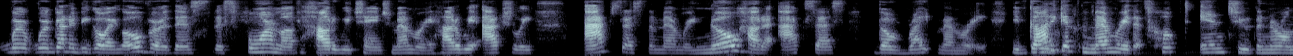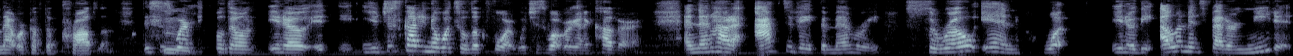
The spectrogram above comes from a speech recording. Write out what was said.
we're we're going to be going over this this form of how do we change memory? How do we actually access the memory? Know how to access the right memory. You've got to Mm. get the memory that's hooked into the neural network of the problem. This is where Mm. people don't, you know, it, you just got to know what to look for, which is what we're going to cover. And then how to activate the memory, throw in what, you know, the elements that are needed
